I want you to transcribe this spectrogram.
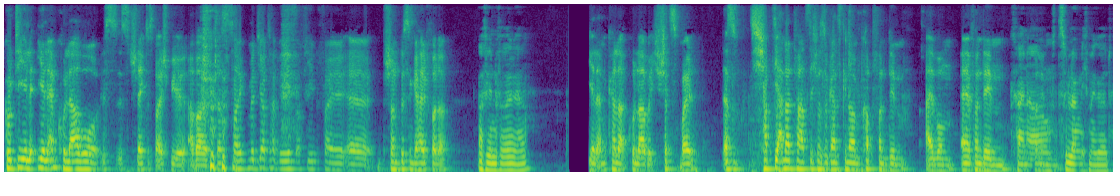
gut, die ILM-Kollabo ist, ist ein schlechtes Beispiel, aber das Zeug mit JW ist auf jeden Fall äh, schon ein bisschen gehaltvoller. Auf jeden Fall, ja. ILM-Kollabo, ich schätze mal, also ich habe die anderen Parts nicht mehr so ganz genau im Kopf von dem Album, äh, von dem. Keine von Ahnung, dem zu lange nicht mehr gehört.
